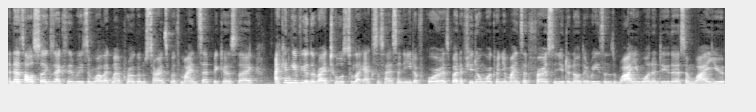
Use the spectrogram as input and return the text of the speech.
And that's also exactly the reason why like my program starts with mindset because like I can give you the right tools to like exercise and eat, of course, but if you don't work on your mindset first and you don't know the reasons why you want to do this and why you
